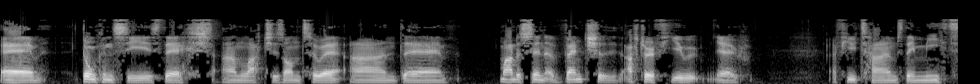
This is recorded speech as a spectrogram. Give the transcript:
Um, Duncan sees this and latches onto it, and um, Madison eventually, after a few, you know, a few times they meet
